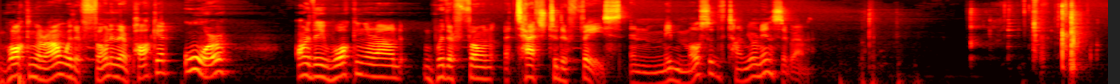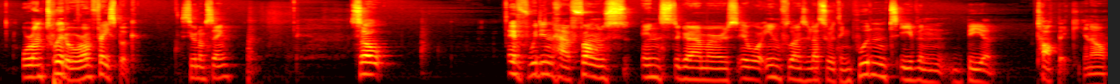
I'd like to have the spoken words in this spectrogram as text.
walking around with their phone in their pocket or are they walking around with their phone attached to their face, and maybe most of the time you're on Instagram. Or on Twitter or on Facebook. See what I'm saying? So, if we didn't have phones, Instagrammers eh, or influencers, that sort of thing wouldn't even be a topic, you know?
